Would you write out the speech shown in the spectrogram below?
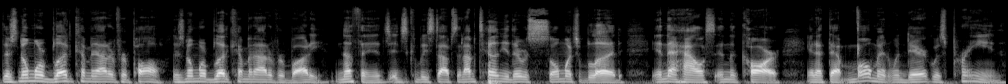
there's no more blood coming out of her paw. There's no more blood coming out of her body. Nothing. It, it just completely stops. And I'm telling you, there was so much blood in the house, in the car. And at that moment when Derek was praying,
